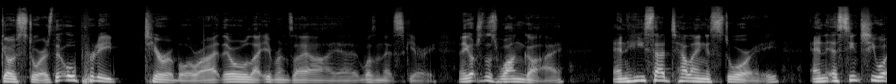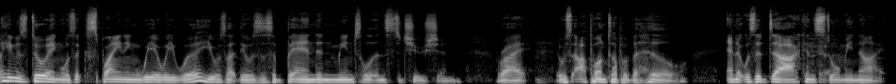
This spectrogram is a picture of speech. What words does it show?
ghost stories. They're all pretty terrible, right? They're all like, everyone's like, oh, yeah, it wasn't that scary. And he got to this one guy, and he started telling a story. And essentially, what he was doing was explaining where we were. He was like, there was this abandoned mental institution, right? It was up on top of a hill, and it was a dark and stormy night.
